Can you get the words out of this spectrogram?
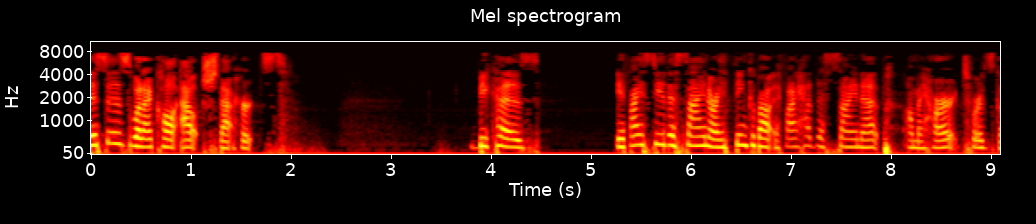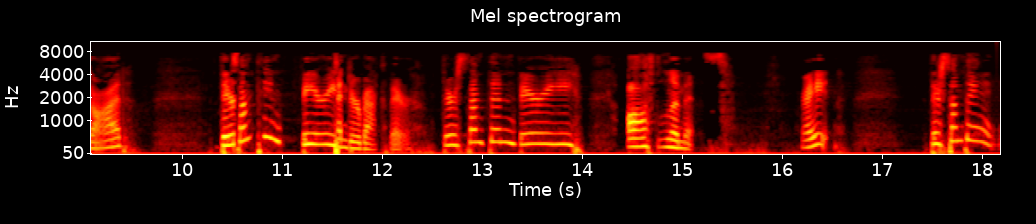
This is what I call ouch, that hurts. Because if I see this sign or I think about if I had this sign up on my heart towards God, there's something very tender back there. There's something very off limits, right? There's something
